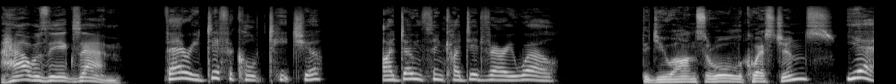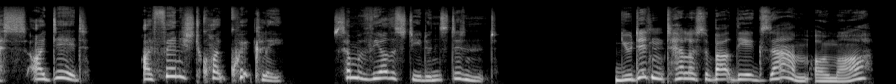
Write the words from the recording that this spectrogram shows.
How was the exam? Very difficult, teacher. I don't think I did very well. Did you answer all the questions? Yes, I did. I finished quite quickly. Some of the other students didn't. You didn't tell us about the exam, Omar.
